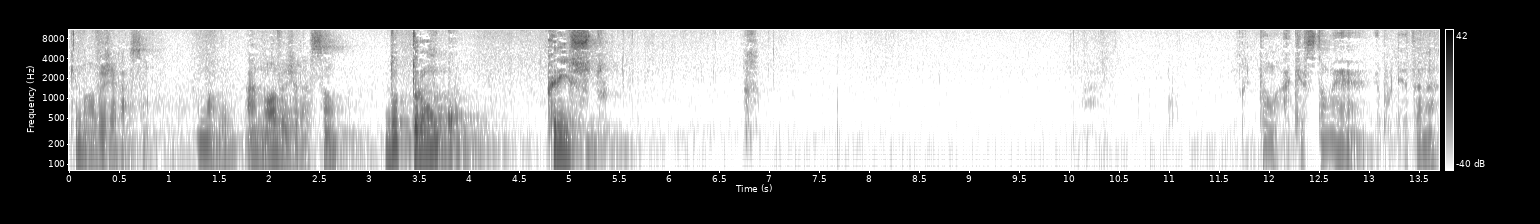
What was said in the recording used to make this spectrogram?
Que nova geração? A nova, a nova geração do tronco Cristo. Então a questão é, é bonita, né?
